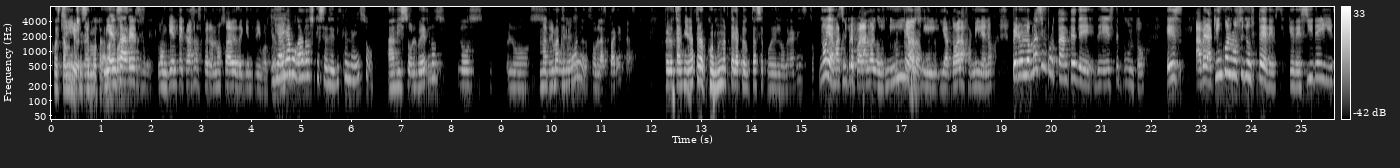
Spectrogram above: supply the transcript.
cuesta muchísimo trabajo. Bien sabes con quién te casas, pero no sabes de quién te divorcias. Y hay abogados que se dedican a eso, a disolver los, los, matrimonios. o las parejas. Pero también con una terapeuta se puede lograr esto. No, y además ir preparando a los niños y, a toda la familia, ¿no? Pero lo más importante de, de este punto es, a ver, ¿a quién conocen ustedes que decide ir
